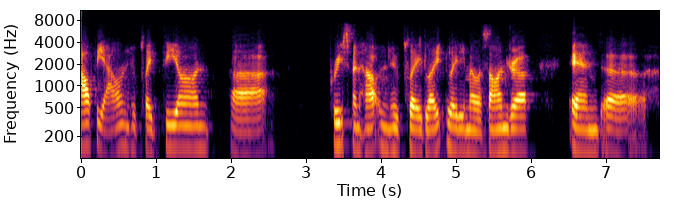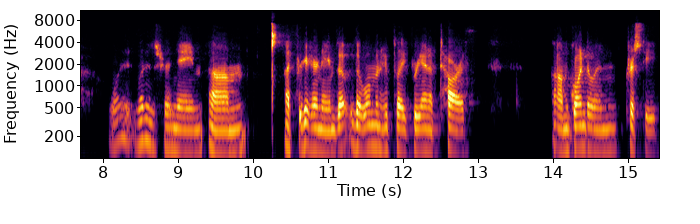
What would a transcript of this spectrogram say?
alfie allen who played theon uh, Carice Van Houten, who played La- Lady Melisandre, and uh, what is, what is her name? Um, I forget her name. The the woman who played Brienne of Tarth, um, Gwendoline Christie.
